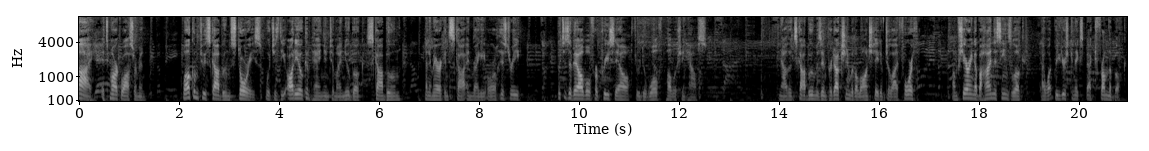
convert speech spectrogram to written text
Hi, it's Mark Wasserman. Welcome to Ska Boom Stories, which is the audio companion to my new book, Ska Boom An American Ska and Reggae Oral History, which is available for pre sale through DiWulf Publishing House. Now that Ska Boom is in production with a launch date of July 4th, I'm sharing a behind the scenes look at what readers can expect from the book.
